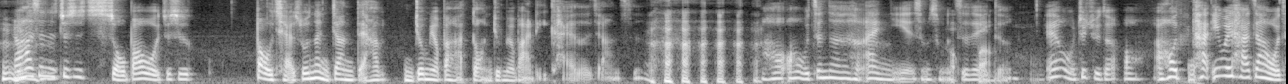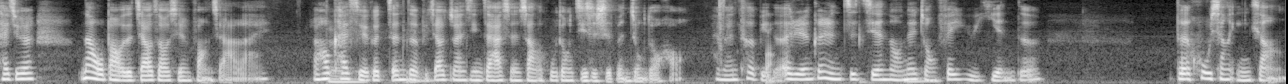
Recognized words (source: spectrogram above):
然后她甚至就是手把我就是。抱起来说：“那你这样，你等下你就没有办法动，你就没有办法离开了，这样子。然后哦，我真的很爱你，什么什么之类的。哎、欸，我就觉得哦，然后他因为他这样，我才觉得，那我把我的焦躁先放下来，然后开始有一个真的比较专心在他身上的互动，即使十分钟都好，还蛮特别的。而人跟人之间哦，那种非语言的的互相影响，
